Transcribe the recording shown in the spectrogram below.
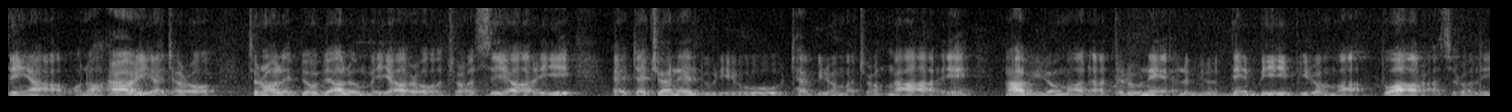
သင်ရတာပေါ့နော်အဲ့ဒါတွေကကြတော့ကျွန်တော်လည်းပြောပြလို့မရတော့ကျွန်တော်ဆရာတွေအဲတက်ကျွမ်းတဲ့လူတွေကိုထပ်ပြီးတော့မှကျွန်တော်ငှားရတယ်ငှားပြီးတော့မှဒါသူတို့ ਨੇ အဲ့လိုမျိုးသင်ပေးပြီးတော့မှသွားတာဆိုတော့လေ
